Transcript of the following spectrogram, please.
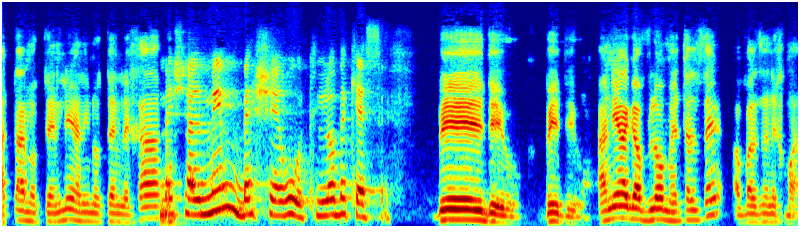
אתה נותן לי, אני נותן לך. משלמים בשירות, לא בכסף. בדיוק, בדיוק. אני אגב לא מת על זה, אבל זה נחמד.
